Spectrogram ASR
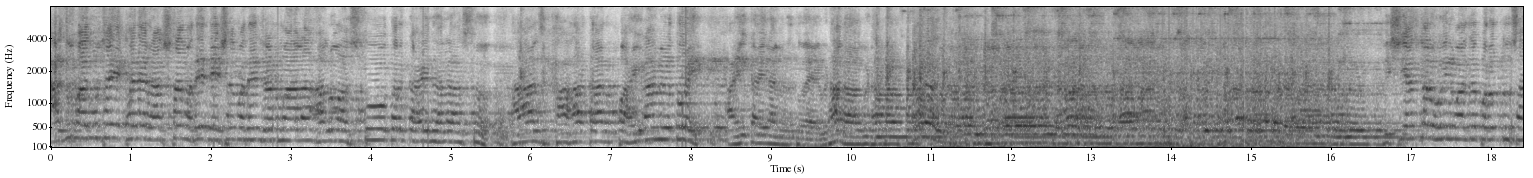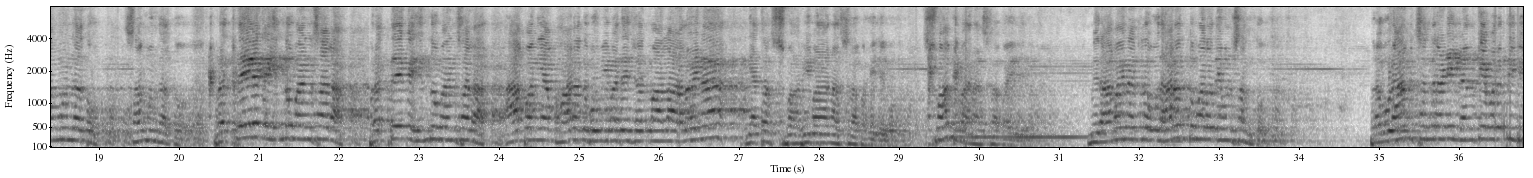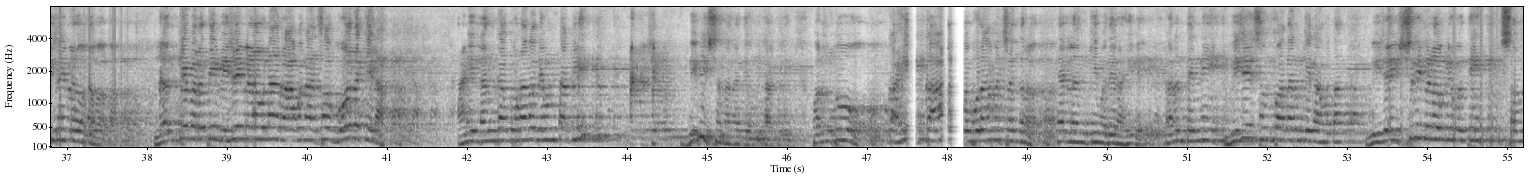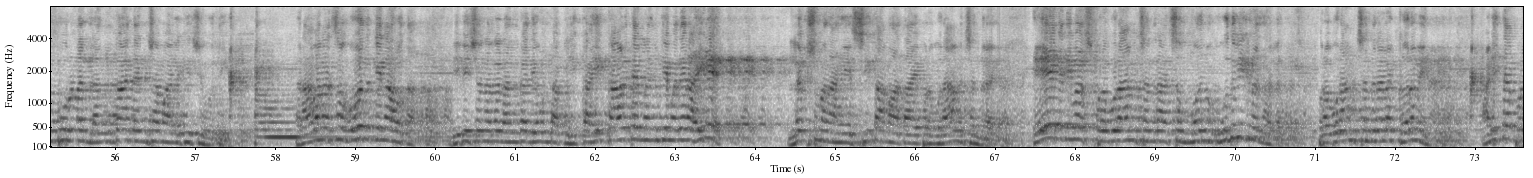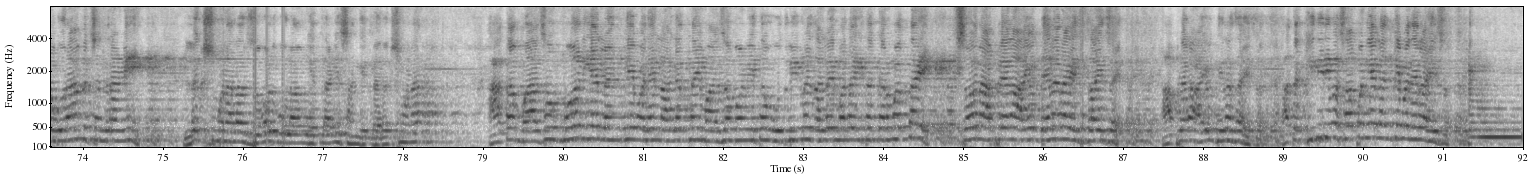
आजूबाजूच्या एखाद्या राष्ट्रामध्ये देशामध्ये जन्माला आलो असतो तर काय झालं असतं? आज हाहाकार पाहायला मिळतोय ऐकायला मिळतोय. विढाला विढाला विषयांतर माझं परंतु सांगून जातो सांगून जातो. प्रत्येक हिंदू माणसाला प्रत्येक हिंदू माणसाला आपण या भारत भूमीमध्ये जन्माला आलोय ना याचा स्वाभिमान असला पाहिजे स्वाभिमान असला पाहिजे. मी रामायणातलं उदाहरण तुम्हाला देऊन सांगतो. प्रभू रामचंद्राने लंकेवरती विजय मिळवला बाबा. लंकेवरती विजय मिळवला रावणाचा वध केला. आणि लंका कोणाला देऊन टाकली? विभीषणाला देऊन टाकले. परंतु काही काळ प्रभू रामचंद्र त्या लंकेमध्ये राहिले. कारण त्यांनी विजय संपादन केला होता. विजय श्री मिळवली होती. संपूर्ण लंका त्यांच्या मालकीची होती. रावणाचा वध केला होता. विभीषणाला लंका देऊन टाकली. काही काळ त्या लंकेमध्ये राहिले. लक्ष्मण आहे सीता माता आहे प्रभू रामचंद्र आहे. एक दिवस प्रभू रामचंद्राचं मन उद्विग्न झालं. प्रभू रामचंद्राला करम येणार. आणि त्या प्रभू रामचंद्राने लक्ष्मणाला जवळ बोलावून घेतलं आणि सांगितलं लक्ष्मणा आता माझं मन या लंकेमध्ये लागत नाही. माझं मन इथं उद्विग्न झालंय. मला इथं करमत नाही. सण आपल्याला अयोध्येला जायचंय आपल्याला अयोध्येला जायचं. आता किती दिवस आपण या लंकेमध्ये राहायचं?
